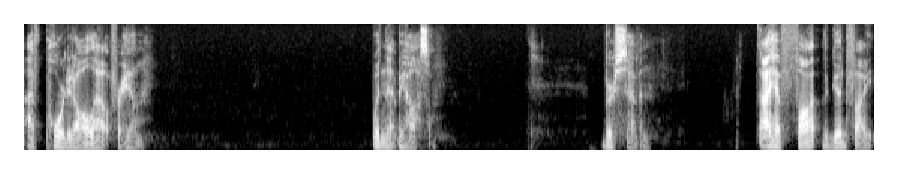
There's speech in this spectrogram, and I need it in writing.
I've poured it all out for him. Wouldn't that be awesome? Verse 7 I have fought the good fight.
